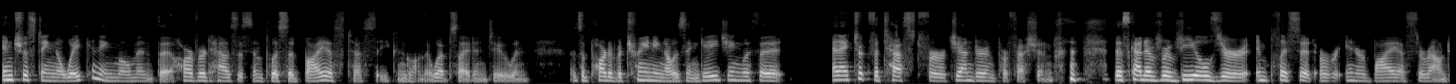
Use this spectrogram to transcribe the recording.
interesting awakening moment that Harvard has this implicit bias test that you can go on their website and do. And as a part of a training, I was engaging with it. And I took the test for gender and profession. this kind of reveals your implicit or inner bias around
